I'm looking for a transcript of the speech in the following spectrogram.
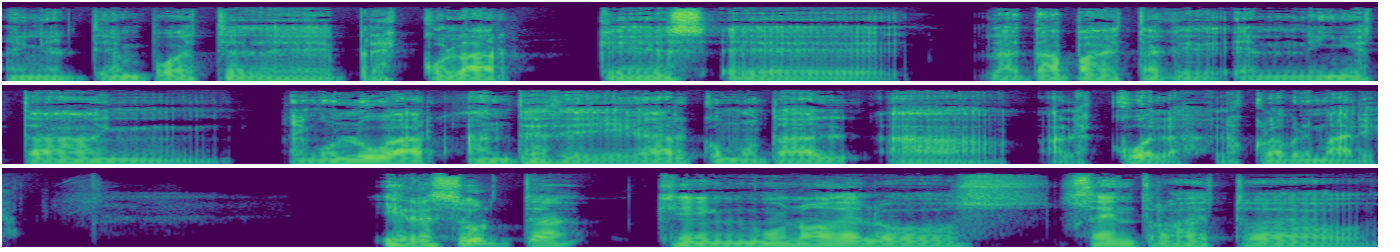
en el tiempo este de preescolar, que es eh, la etapa esta que el niño está en, un lugar antes de llegar como tal a, la escuela, a la escuela primaria. Y resulta que en uno de los centros estos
